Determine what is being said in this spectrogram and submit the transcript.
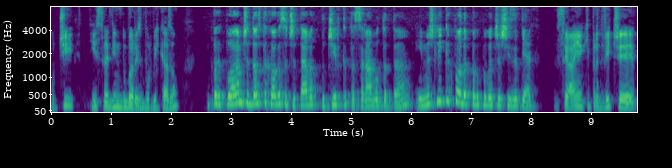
очи и са един добър избор, бих казал. Предполагам, че доста хора съчетават почивката с работата. Имаш ли какво да препоръчаш и за тях? Сега имайки предвид, че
